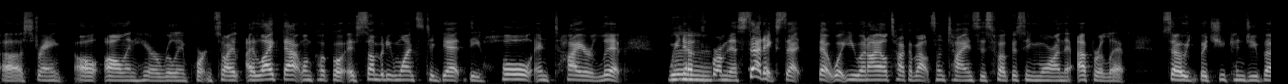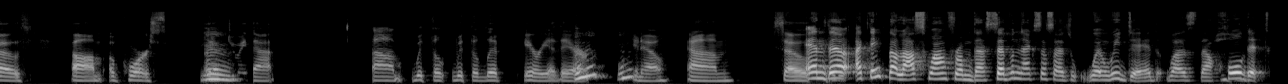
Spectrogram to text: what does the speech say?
uh, strength all, all in here are really important. So I, I like that one, Koko. If somebody wants to get the whole entire lip, we know Mm. from the aesthetics that that what you and I'll talk about sometimes is focusing more on the upper lip. So, but you can do both, um, of course, you know, Mm. doing that um, with the with the lip area there, Mhm, mhm. you know. Um, so And the, I think the last one from the seven exercise when we did was the hold it.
